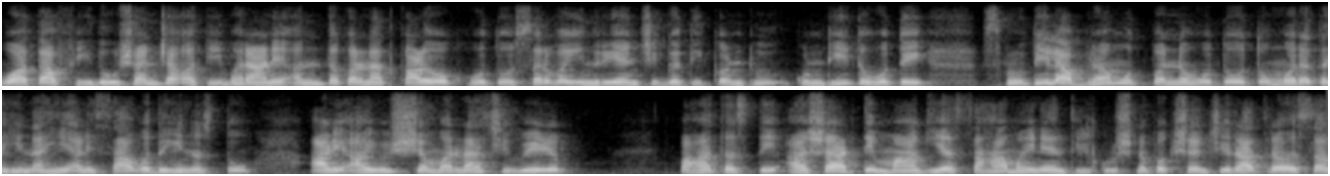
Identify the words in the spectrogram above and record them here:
वाताफी दोषांच्या अतिभराने अंतकरणात काळोख होतो. सर्व इंद्रियांची गती कंठू कुंठित होते. स्मृतीला भ्रम उत्पन्न होतो. तो मरतही नाही आणि सावधही नसतो. आणि आयुष्य मरणाची वेळ पाहत असते. आषाढ ते माघ या सहा महिन्यांतील कृष्ण पक्षांची रात्र असा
